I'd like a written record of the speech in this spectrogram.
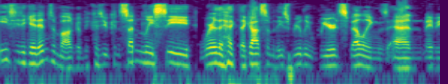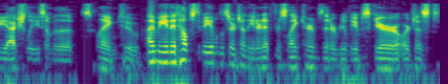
easy to get into manga because you can suddenly see where the heck they got some of these really weird spellings and maybe actually some of the slang too. I mean, it helps to be able to search on the internet for slang terms that are really obscure or just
